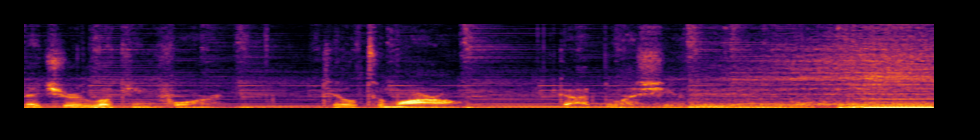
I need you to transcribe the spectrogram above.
that you're looking for. Till tomorrow, God bless you.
